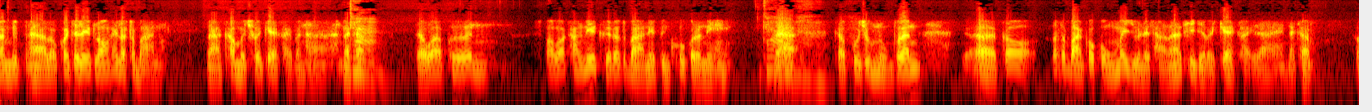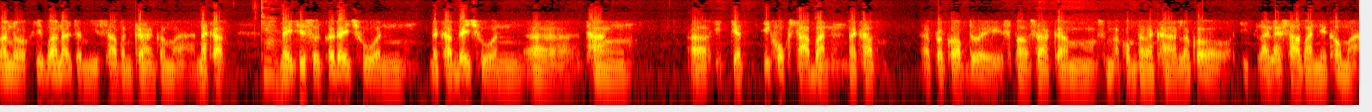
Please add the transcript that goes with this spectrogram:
ามีปัญหาเราก็จะเรียกร้องให้รัฐบาลนะเข้ามาช่วยแก้ไขปัญหานะครับค่ะแต่ว่าเพิ่นภาวะครั้งนี้คือรัฐบาลนี่เป็นคู่กรณีค่ะ นะฮะกับผู้ชุมนุมเพราะฉะนั้นเอ่อก็รัฐบาลก็คงไม่อยู่ในฐานะที่จะไปแก้ไขได้นะครับเพราะฉะนั้นเราคิดว่าน่าจะมีสถาบันกลางเข้ามานะครับค่ะในที่สุดก็ได้ชวนนะครับ ได้ชวนเอ่อทางเอ่ออีกเจ็ดอีกหกสถาบันนะครับเอ่อประกอบด้วยสภาอุตสาหกรรมสมาคมธนาคาร แล้วก็อีกหลาย ๆสถาบันเนี่ยเข้ามา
